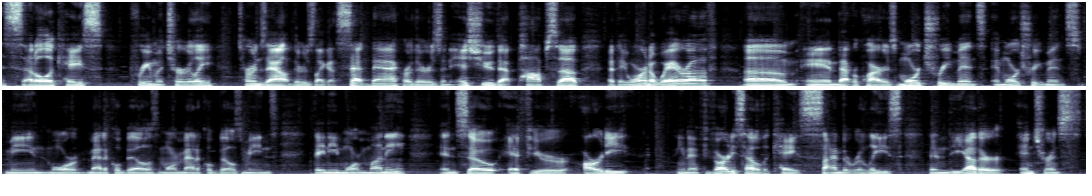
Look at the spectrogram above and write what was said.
is settle a case prematurely. Turns out there's like a setback or there's an issue that pops up that they weren't aware of. Um, and that requires more treatments and more treatments mean more medical bills and more medical bills means they need more money. And so if you're already you know, if you've already settled the case, signed the release, then the other insurance,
